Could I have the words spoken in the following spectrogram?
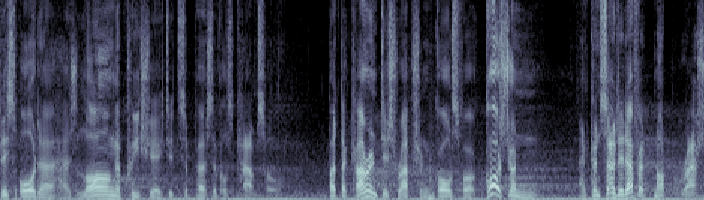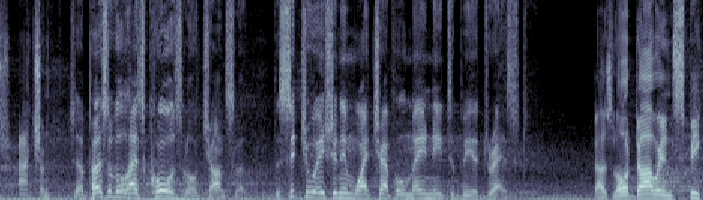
This order has long appreciated Sir Percival's counsel. But the current disruption calls for caution and concerted effort, not rash action. Sir Percival has cause, Lord Chancellor. The situation in Whitechapel may need to be addressed. Does Lord Darwin speak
